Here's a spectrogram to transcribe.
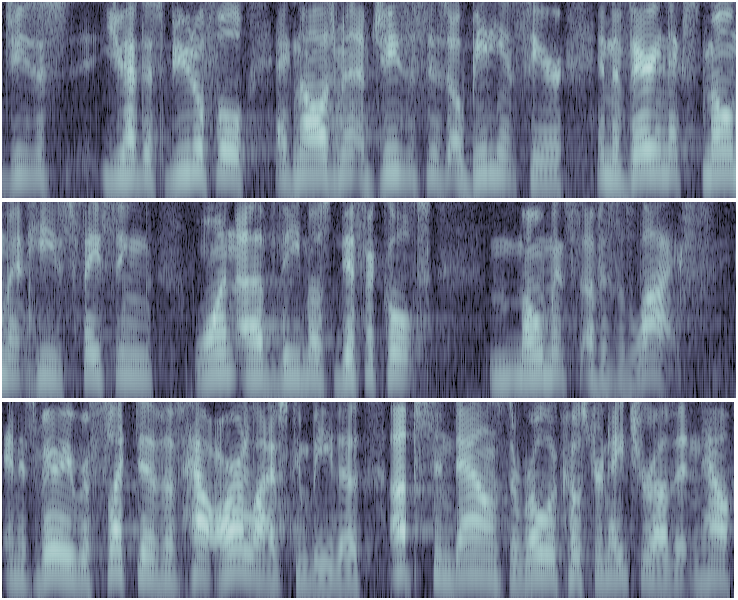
Jesus, you have this beautiful acknowledgement of Jesus' obedience here. In the very next moment, he's facing one of the most difficult moments of his life. And it's very reflective of how our lives can be the ups and downs, the roller coaster nature of it, and how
